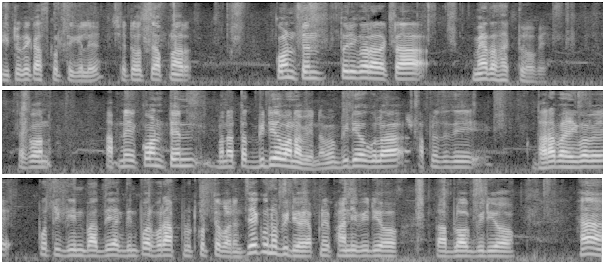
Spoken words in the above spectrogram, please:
ইউটিউবে কাজ করতে গেলে, সেটা হচ্ছে আপনার কন্টেন্ট তৈরি করার একটা মেধা থাকতে হবে। এখন আপনি কন্টেন্ট মানে অর্থাৎ ভিডিও বানাবেন এবং ভিডিওগুলো আপনি যদি ধারাবাহিকভাবে প্রতিদিন বা দুই একদিন পর পর আপলোড করতে পারেন যে কোনো ভিডিও আপনার ফানি ভিডিও বা ব্লগ ভিডিও হ্যাঁ?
